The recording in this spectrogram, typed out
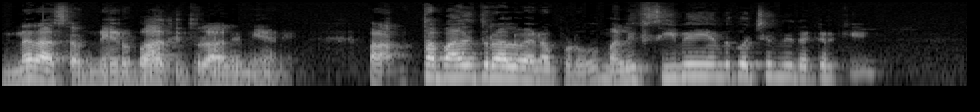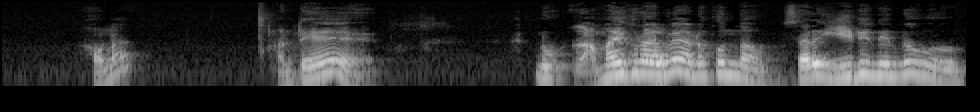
నిన్న రాసావు. నేను బాధితురాలిని అని. మరి అంత బాధితురాలు అయినప్పుడు మళ్ళీ సిబిఐ ఎందుకు వచ్చింది దగ్గరికి? అవునా? అంటే నువ్వు అమాయకురాలువే అనుకుందాం. సరే ఈడి నిన్ను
